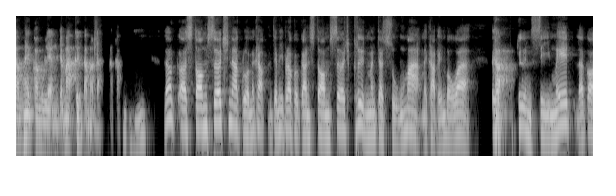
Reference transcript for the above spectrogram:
ทำให้ความรุนแรงมันจะมากขึ้นตามลำดับนะครับอืมแล้วเอ่อ storm surge น่ากลัวไหมครับ จะมีปรากฏการณ์ storm surge คลื่นมันจะสูงมากไหมครับ เห็นบอกว่าครับคลื่น 4 เมตร แล้วก็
